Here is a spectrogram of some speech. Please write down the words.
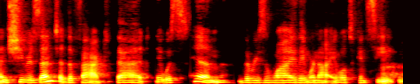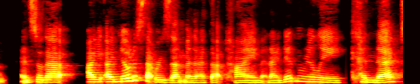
and she resented the fact that it was him the reason why they were not able to conceive. Mm-hmm. And so that I, I, noticed that resentment at that time and I didn't really connect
